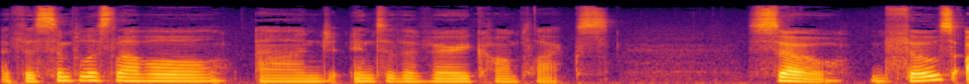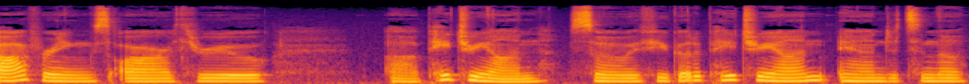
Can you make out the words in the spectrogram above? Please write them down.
at the simplest level and into the very complex. So, those offerings are through uh, Patreon. So, if you go to Patreon, and it's in the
